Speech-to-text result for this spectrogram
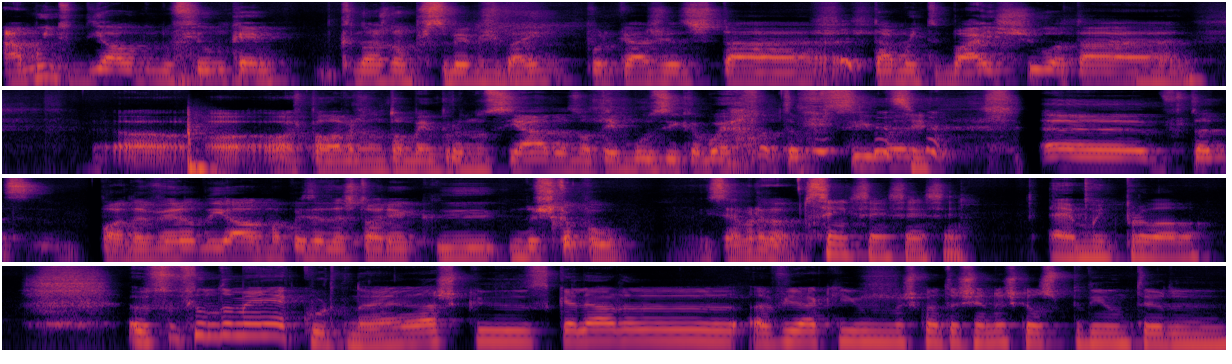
Há muito diálogo no filme que, é- que nós não percebemos bem, porque às vezes está, está muito baixo ou está. Ou, ou- ou as palavras não estão bem pronunciadas, ou tem música bem alta por cima. Sim. Uh, portanto, pode haver ali alguma coisa da história que nos escapou. Isso é verdade. Sim, sim, sim, sim. É muito provável. O filme também é curto, não é? Acho que se calhar eh, havia aqui umas quantas cenas que eles podiam ter, eh,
